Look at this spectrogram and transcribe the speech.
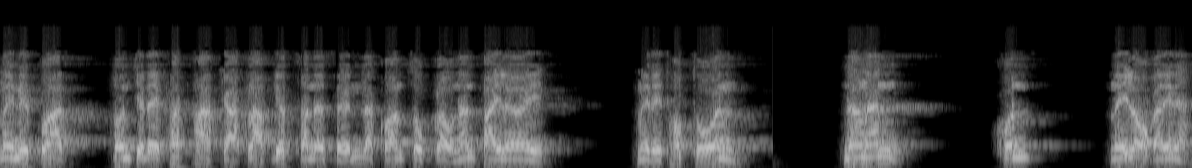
ไม่นึกว่าตนจะได้พลัดพากจากลาบยศสรรเสริญและความสุขเหล่านั้นไปเลย ไม่ได้ทบทวน ดังนั้น คนในโลกอันนี้เนี่ย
